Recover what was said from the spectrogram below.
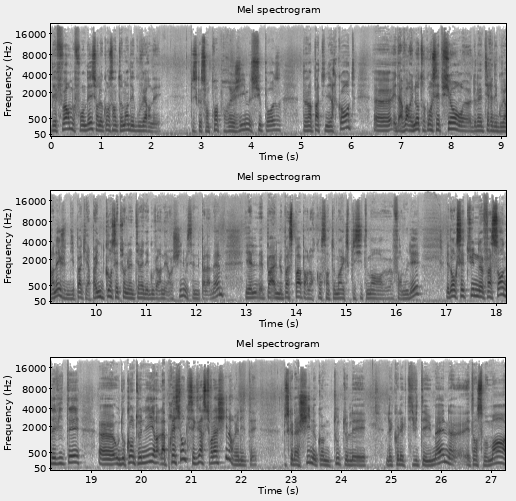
des formes fondées sur le consentement des gouvernés, puisque son propre régime suppose de n'en pas tenir compte euh, et d'avoir une autre conception euh, de l'intérêt des gouvernés. Je ne dis pas qu'il n'y a pas une conception de l'intérêt des gouvernés en Chine, mais ce n'est pas la même. Et elle, ne passe pas par leur consentement explicitement euh, formulé. Et donc c'est une façon d'éviter ou de contenir la pression qui s'exerce sur la Chine en réalité. Puisque la Chine, comme toutes les, collectivités humaines, est en ce moment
